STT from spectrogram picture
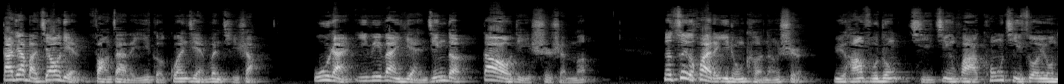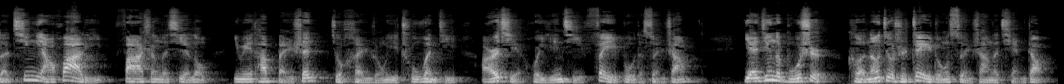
大家把焦点放在了一个关键问题上。污染 EV1 眼睛的到底是什么？那最坏的一种可能是宇航服中起净化空气作用的氢氧化锂发生了泄漏，因为它本身就很容易出问题，而且会引起肺部的损伤。眼睛的不适可能就是这种损伤的前兆。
